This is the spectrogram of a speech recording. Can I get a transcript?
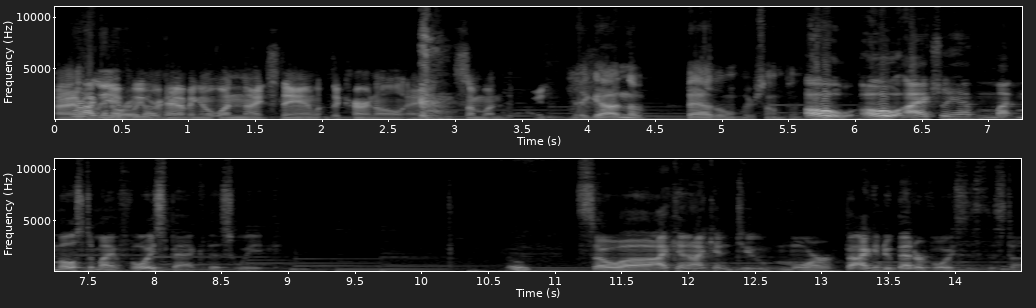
I We're believe we were that. having a one night stand with the colonel and someone died. They got in a battle or something. Oh, oh, I actually have my, most of my voice back this week. Oh. So uh, I can I can do more, but I can do better voices this time.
